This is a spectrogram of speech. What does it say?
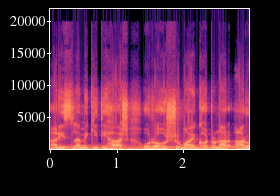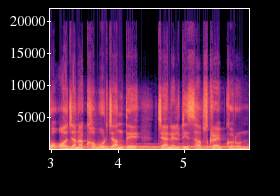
আর ইসলামিক ইতিহাস ও রহস্যময় ঘটনার আরও অজানা খবর জানতে চ্যানেলটি সাবস্ক্রাইব করুন।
